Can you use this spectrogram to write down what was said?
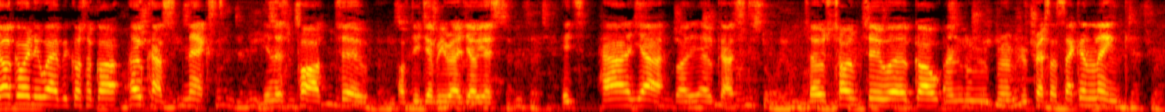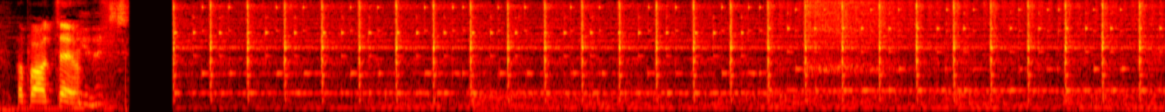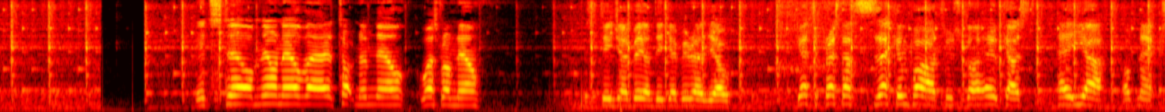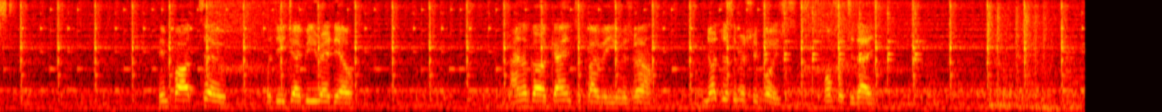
Don't go anywhere because I've got OutKast next in this part two of DJB Radio. Yes, it's Hey Ya by OutKast. So it's time to uh, go and press the second link for part two. It's still nil nil there. Tottenham nil, West Brom nil. This is DJB on DJB Radio. Get to press that second part, which we've got OutKast. Hey ya, up next. In part two for DJB Radio. And I've got a game to play with you as well. Not just a mystery voice, one for today.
